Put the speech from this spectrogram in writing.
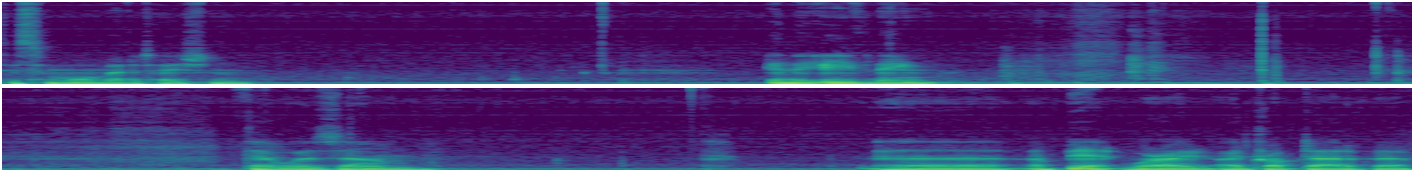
did some more meditation. In the evening, there was um, uh, a bit where I, I dropped out of it.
